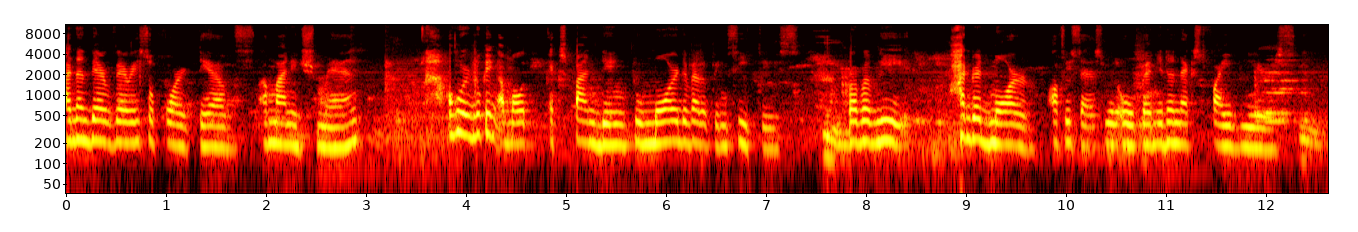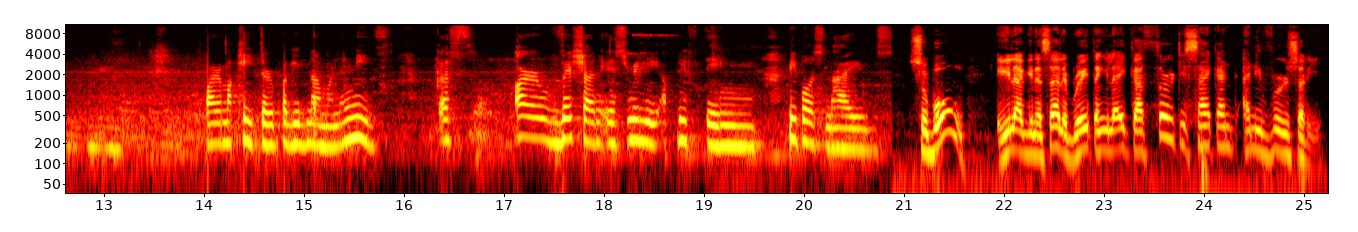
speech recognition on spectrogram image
and then they're very supportive ang management. Oh, we're looking about expanding to more developing cities. Probably 100 more offices will open in the next five years para makater pagid naman ang needs. Because our vision is really uplifting people's lives. Subong, ila gina-celebrate ang ila ika 32nd anniversary.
